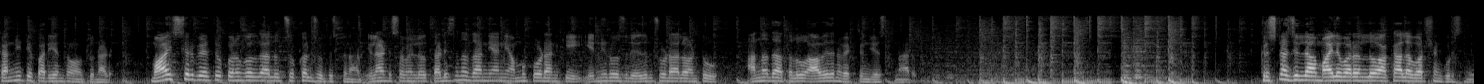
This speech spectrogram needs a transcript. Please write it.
కన్నీటి పర్యంతం అవుతున్నాడు. మాయిశ్చర్ పేరుతో కొనుగోలుదారులు చుక్కలు చూపిస్తున్నారు. ఇలాంటి సమయంలో తడిసిన ధాన్యాన్ని అమ్ముకోవడానికి ఎన్ని రోజులు ఎదురు చూడాలో అంటూ అన్నదాతలు ఆవేదన వ్యక్తం చేస్తున్నారు. కృష్ణా జిల్లా మైలవరంలో అకాల వర్షం కురిసింది.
